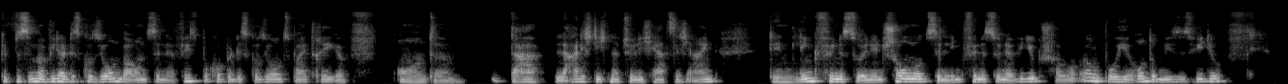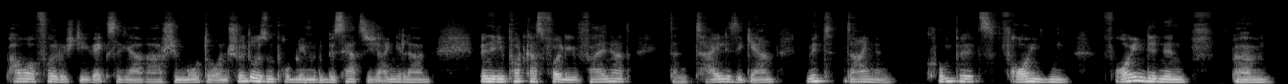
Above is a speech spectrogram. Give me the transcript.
gibt es immer wieder Diskussionen bei uns in der Facebook-Gruppe, Diskussionsbeiträge. Und ähm, da lade ich dich natürlich herzlich ein. Den Link findest du in den Shownotes, den Link findest du in der Videobeschreibung irgendwo hier rund um dieses Video. Powervoll durch die Wechseljahre Hashimoto und Schilddrüsenprobleme. Du bist herzlich eingeladen. Wenn dir die Podcast-Folge gefallen hat, dann teile sie gern mit deinen Kumpels, Freunden, Freundinnen. Ähm,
